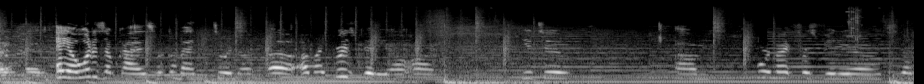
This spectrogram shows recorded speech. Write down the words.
Hey yo, what is up guys? Welcome back to another, uh, on my first video on YouTube. Um, Fortnite first video. Fun.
